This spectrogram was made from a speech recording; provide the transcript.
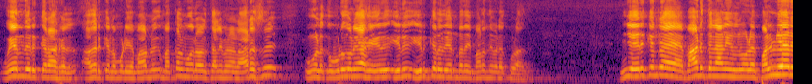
உயர்ந்து இருக்கிறார்கள் அதற்கு நம்முடைய மாண்புமிகு மக்கள் முதல்வர் தலைமையிலான அரசு உங்களுக்கு உறுதுணையாக இரு இரு இருக்கிறது என்பதை மறந்துவிடக்கூடாது இங்கே இருக்கின்ற மாற்றுத்திறனாளிகளோட பல்வேறு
